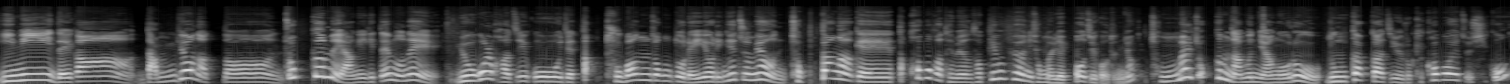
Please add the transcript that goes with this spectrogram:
이미 내가 남겨놨던 조금의 양이기 때문에 이걸 가지고 이제 딱 두 번 정도 layering 해주면 적당하게 딱 커버가 되면서 피부 표현이 정말 예뻐지거든요. 정말 조금 남은 양으로 눈가까지 이렇게 커버해주시고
